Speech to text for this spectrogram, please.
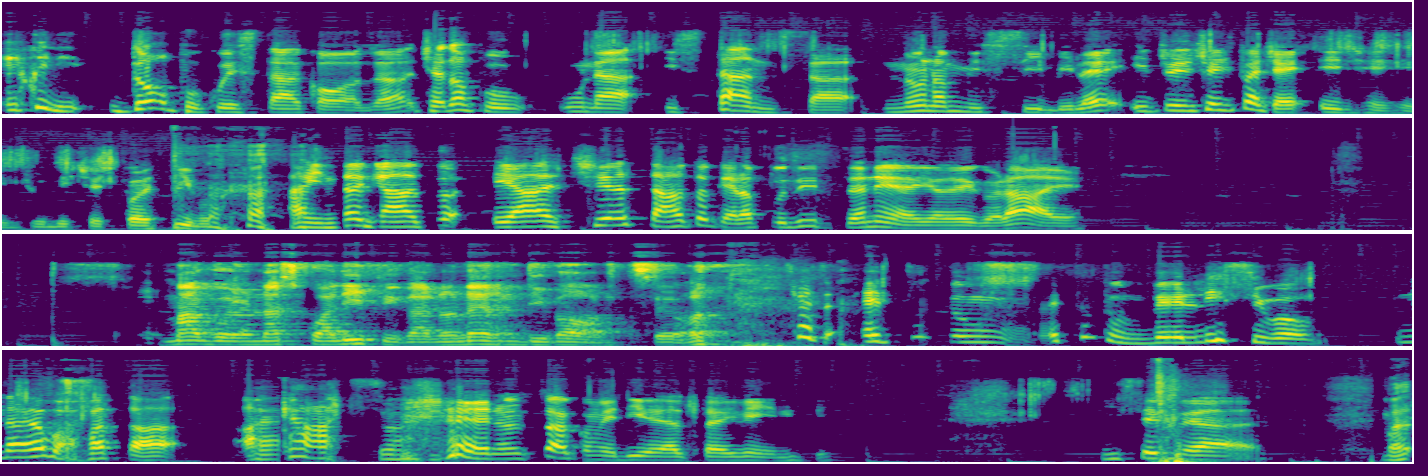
e quindi dopo questa cosa, cioè dopo una istanza non ammissibile, il giudice di pace, il, il giudice sportivo ha indagato e ha accertato che la posizione era irregolare. Mago è una squalifica, non è un divorzio. Cazzo, è tutto un, è tutto un bellissimo... Una roba fatta a cazzo, cioè, non so come dire altrimenti. Mi sembra... Ma,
